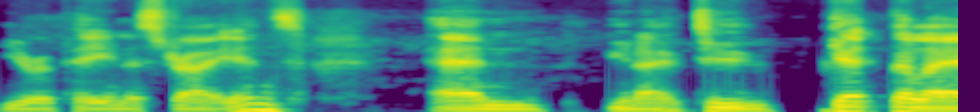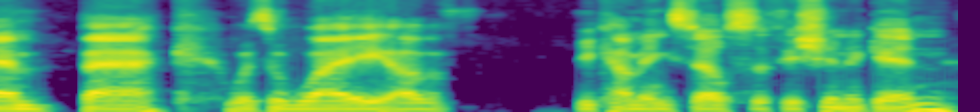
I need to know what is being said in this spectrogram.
European Australians, and you know, to get the land back was a way of becoming self-sufficient again.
